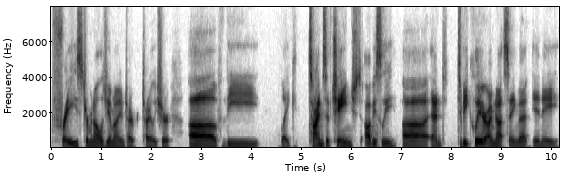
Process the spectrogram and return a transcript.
phrase terminology. I'm not entirely sure of the like times have changed, obviously. Uh, and to be clear, I'm not saying that in a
